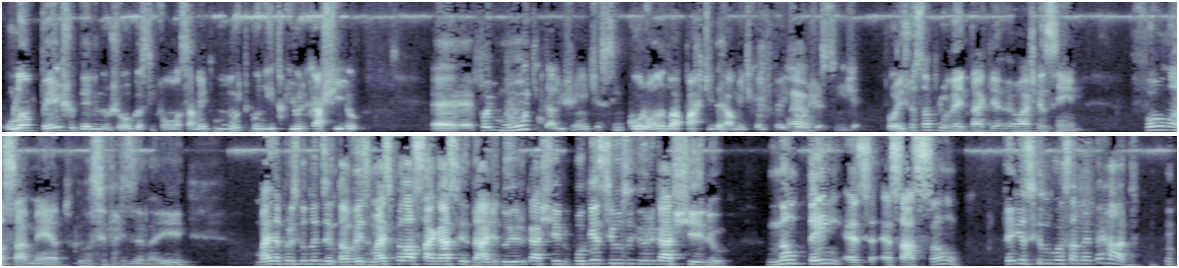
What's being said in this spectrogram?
o lampejo dele no jogo, assim, foi um lançamento muito bonito que o Yuri Castilho é, foi muito inteligente, assim, coroando a partida realmente que ele fez é, hoje, assim. Oi. Deixa eu só aproveitar que eu acho que assim, foi um lançamento que você está dizendo aí, mas é por isso que eu estou dizendo, talvez mais pela sagacidade do Yuri Castilho, porque se o Yuri Castilho não tem essa, essa ação, teria sido o lançamento errado.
